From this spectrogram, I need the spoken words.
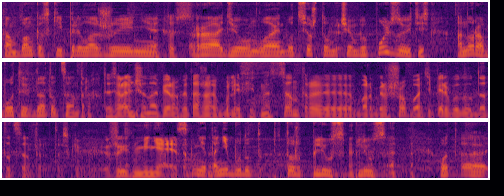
там банковские приложения, ну, есть... радио онлайн. Вот все, что, чем вы пользуетесь, оно работает в дата-центрах. То есть раньше на первых этажах были фитнес-центры, барбершопы, а теперь будут дата-центры. То есть как бы, жизнь меняется. Нет, они будут тоже плюс, плюс. Вот, э,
